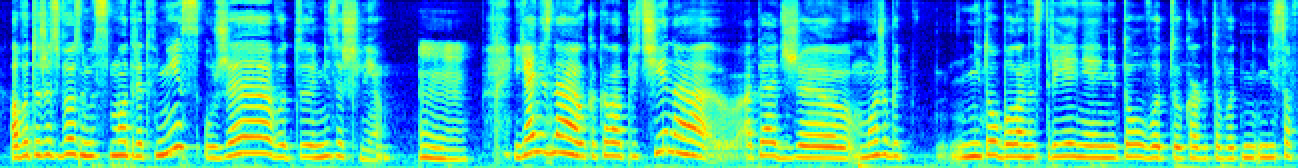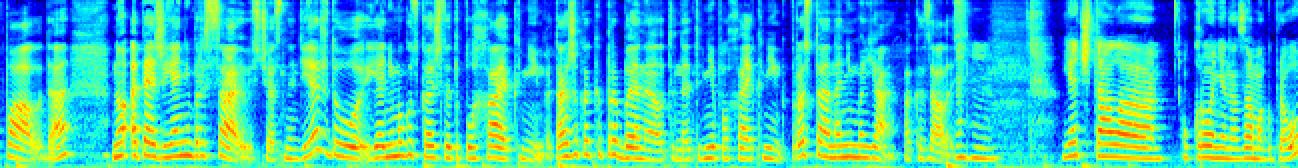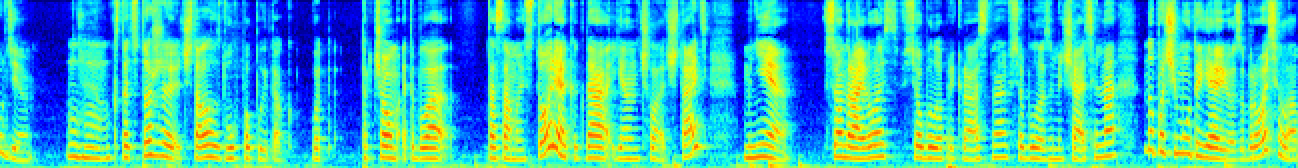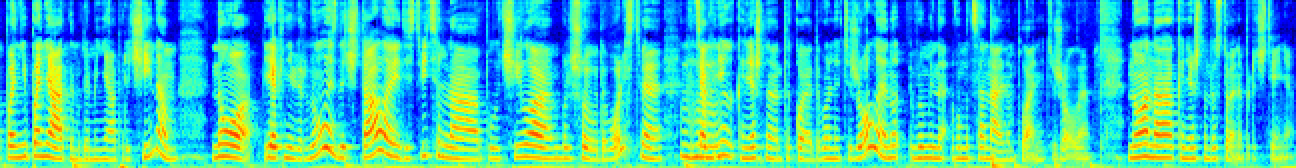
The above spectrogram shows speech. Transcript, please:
А вот уже звездами смотрят вниз, уже вот не зашли. Mm-hmm. Я не знаю, какова причина. Опять же, может быть, не то было настроение, не то вот как-то вот не совпало, да. Но опять же, я не бросаю сейчас надежду, я не могу сказать, что это плохая книга. Так же, как и про Бен Элтона, это неплохая книга, просто она не моя оказалась. Угу. Я читала у Кронина «Замок Броуди», угу. кстати, тоже читала с двух попыток. Вот, причем это была та самая история, когда я начала читать, мне все нравилось, все было прекрасно, все было замечательно, но почему-то я ее забросила по непонятным для меня причинам, но я к ней вернулась, дочитала и действительно получила большое удовольствие, mm-hmm. хотя книга, конечно, такое довольно тяжелая, но именно в эмоциональном плане тяжелая, но она, конечно, достойна прочтения.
